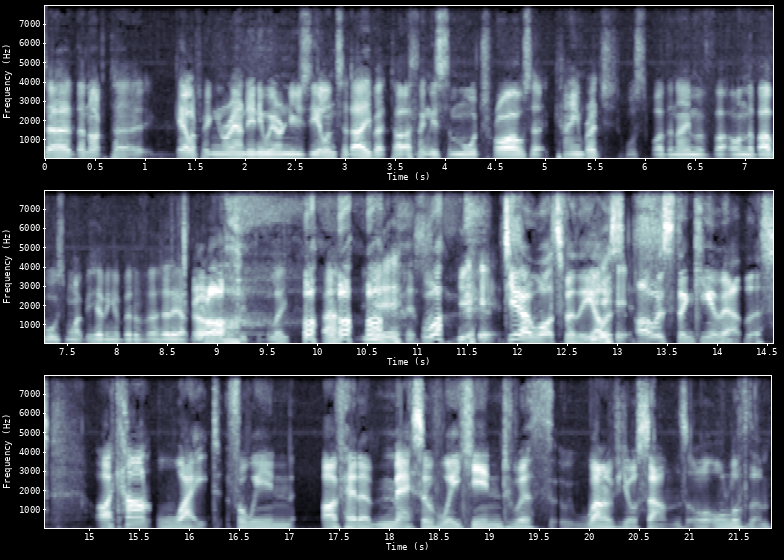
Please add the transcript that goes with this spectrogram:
uh, they're not uh, galloping around anywhere in New Zealand today, but uh, I think there's some more trials at Cambridge. Horse by the name of On the Bubbles might be having a bit of a hit out there. Oh. to believe. yes. What? Yes. Do you know what, Smithy? Yes. I was I was thinking about this. I can't wait for when I've had a massive weekend with one of your sons, or all of them,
